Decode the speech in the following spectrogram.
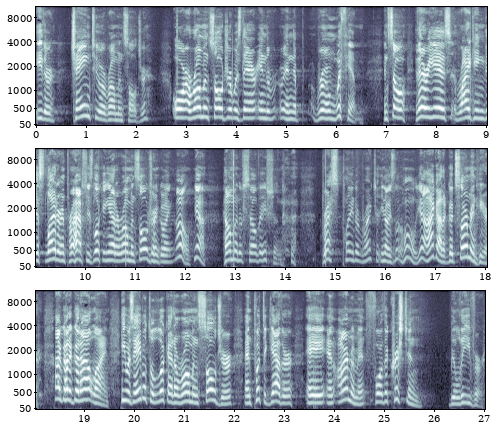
either chained to a Roman soldier or a Roman soldier was there in the, in the room with him. And so there he is writing this letter, and perhaps he's looking at a Roman soldier and going, Oh, yeah, helmet of salvation, breastplate of righteousness. You know, he's, oh, yeah, I got a good sermon here. I've got a good outline. He was able to look at a Roman soldier and put together a, an armament for the Christian believer.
